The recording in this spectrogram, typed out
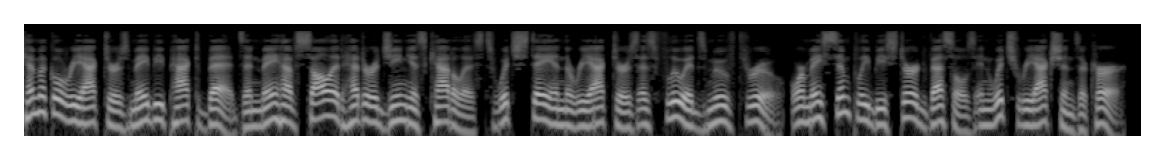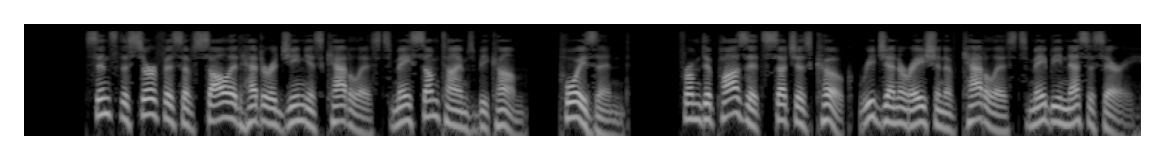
Chemical reactors may be packed beds and may have solid heterogeneous catalysts which stay in the reactors as fluids move through, or may simply be stirred vessels in which reactions occur. Since the surface of solid heterogeneous catalysts may sometimes become poisoned from deposits such as coke, regeneration of catalysts may be necessary.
